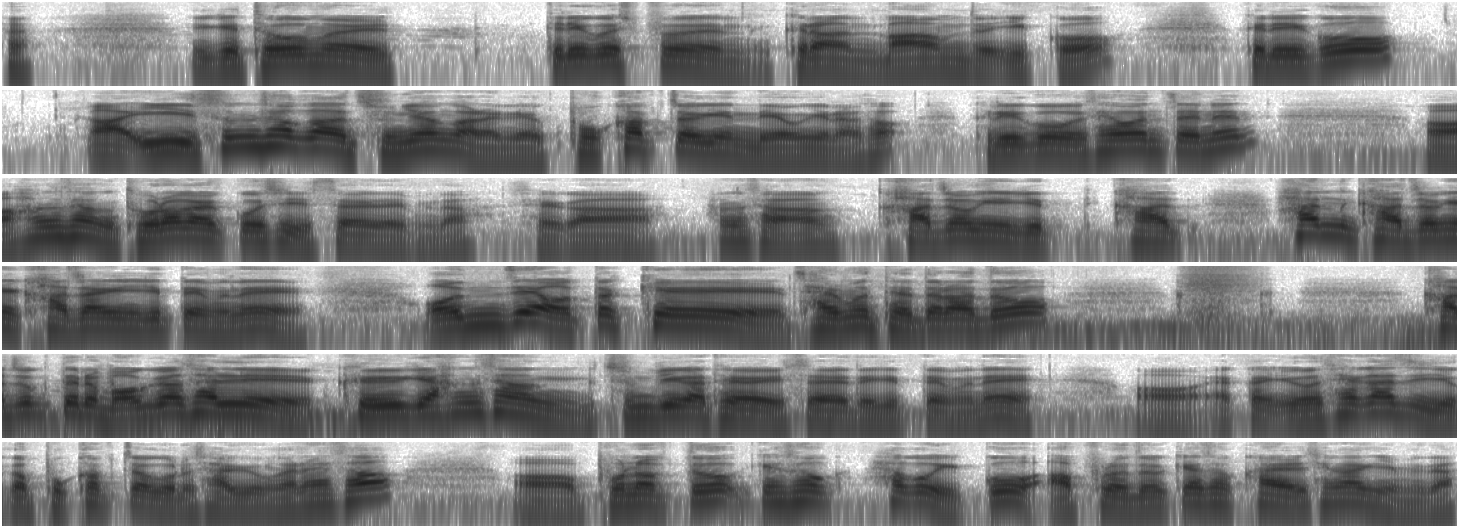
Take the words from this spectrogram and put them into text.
이게 도움을 드리고 싶은 그런 마음도 있고 그리고 아, 이 순서가 중요한 건 아니에요. 복합적인 내용이라서. 그리고 세 번째는 어, 항상 돌아갈 곳이 있어야 됩니다. 제가 항상 가정이기, 가, 한 가정의 가장이기 때문에 언제 어떻게 잘못되더라도 가족들을 먹여 살릴 그게 항상 준비가 되어 있어야 되기 때문에 어 약간 요 세 가지 이유가 복합적으로 작용을 해서 어 본업도 계속 하고 있고 앞으로도 계속 할 생각입니다.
